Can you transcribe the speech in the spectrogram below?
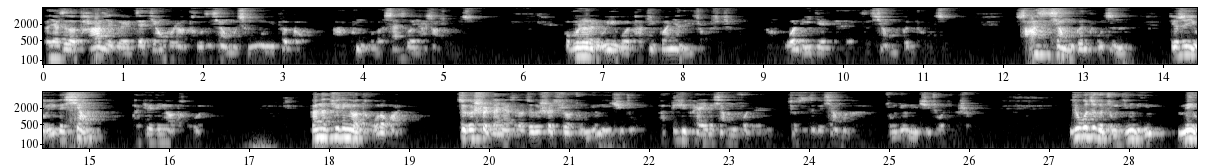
大家知道他这个在江湖上投资项目成功率特高啊，控股了三十多家上市公司。我不知道留意过他最关键的一招是什么。我理解的是项目跟投资。啥是项目跟投资呢？就是有一个项目，他决定要投了。当他决定要投的话，这个事儿大家知道，这个事儿需要总经理去做，他必须派一个项目负责人，就是这个项目的总经理去做这个事儿。如果这个总经理没有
